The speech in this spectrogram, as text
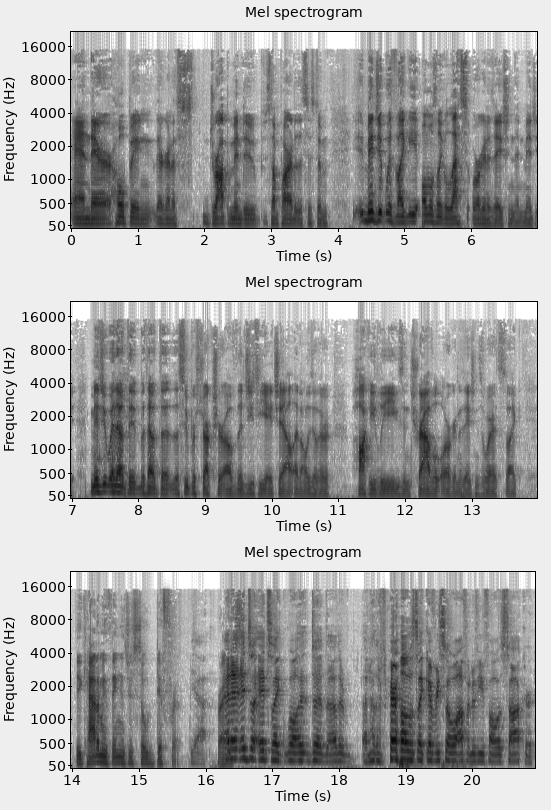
and they're hoping they're going to drop him into some part of the system. Midget with like almost like less organization than midget. Midget without the without the the superstructure of the GTHL and all these other hockey leagues and travel organizations, where it's like the academy thing is just so different. Yeah, Right. And it, it's it's like well, the, the other another parallel is like every so often if you follow soccer,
